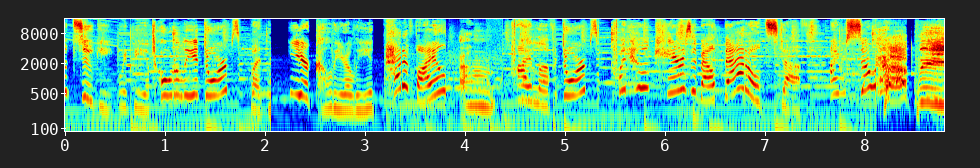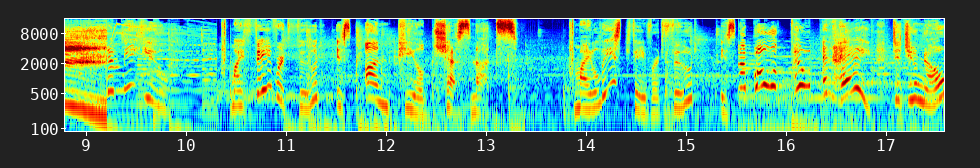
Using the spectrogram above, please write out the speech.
Utsugi would be a totally adorbs, but you're clearly a pedophile. Um, I love adorbs, but who cares about that old stuff? I'm so Happy! favorite food is unpeeled chestnuts. My least favorite food is a bowl of poo. And hey, did you know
